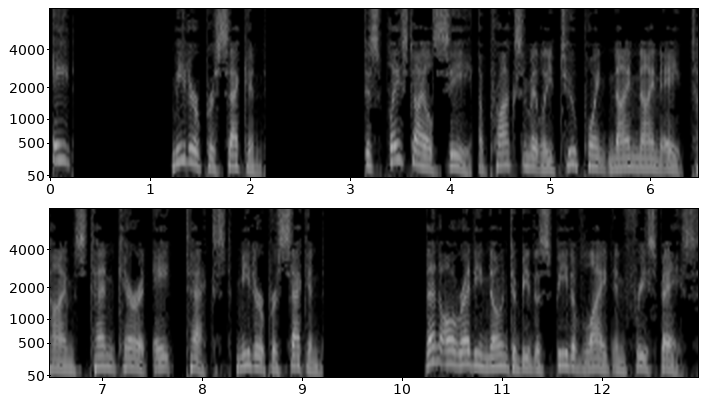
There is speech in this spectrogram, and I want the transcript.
8 meter per second Display style c approximately 2.998 times 10 caret 8 text meter per second. Then already known to be the speed of light in free space.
